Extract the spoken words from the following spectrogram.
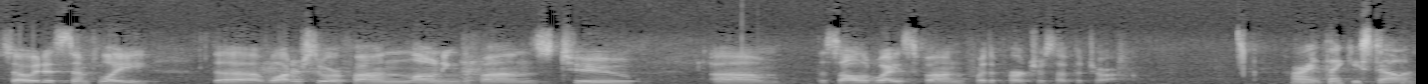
So it is simply the water sewer fund loaning the funds to um, the solid waste fund for the purchase of the truck. All right, thank you, Stella.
